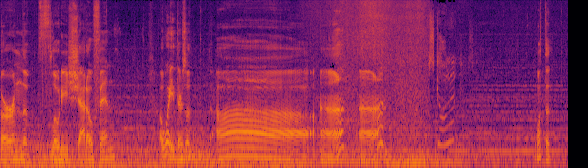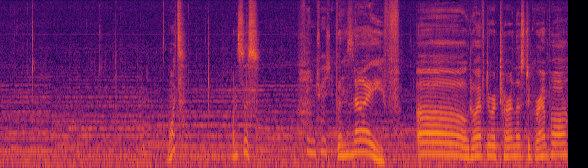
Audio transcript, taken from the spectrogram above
burn the floaty shadow fin? Oh wait, there's a ah uh uh Scarlett? what the what? What is this? The knife! Oh, do I have to return this to Grandpa?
